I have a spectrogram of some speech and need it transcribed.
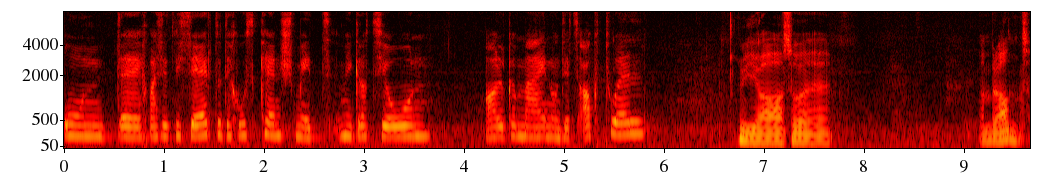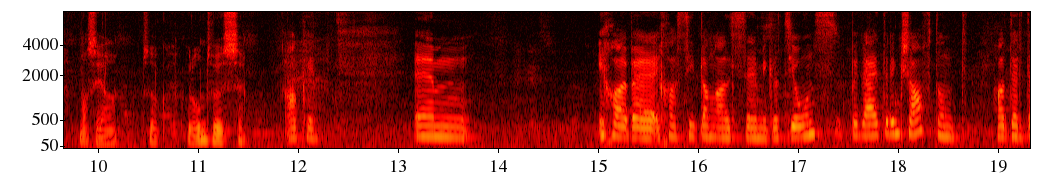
Und äh, ich weiß nicht, wie sehr du dich auskennst mit Migration allgemein und jetzt aktuell. Ja, so äh, am Rand, also ja, so Grundwissen. Okay. Ähm, ich habe, ich habe eine Zeit lang als äh, Migrationsbegleiterin geschafft und hatte dort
